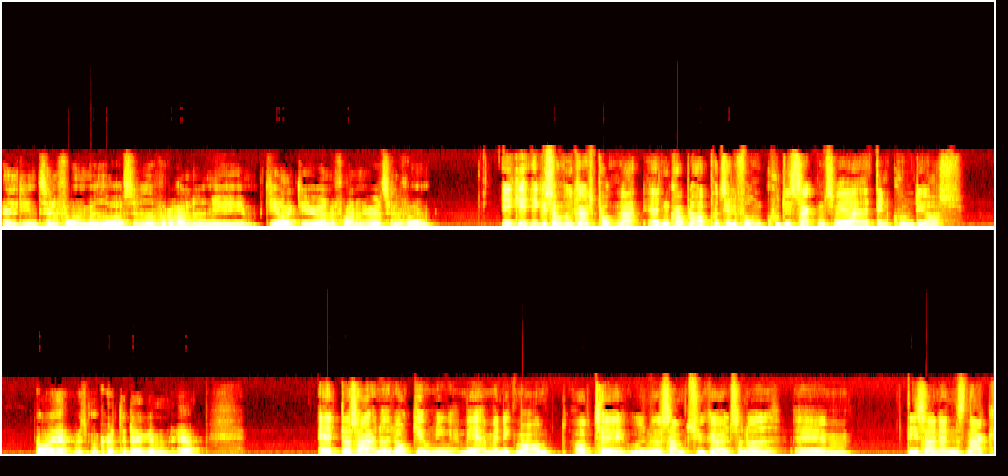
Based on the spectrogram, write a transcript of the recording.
alle dine telefonmøder og så videre, hvor du har lyden i, direkte i ørerne fra en høretelefon. Ikke, ikke som udgangspunkt, nej. Er den koblet op på telefonen, kunne det sagtens være, at den kunne det også. Nå ja, hvis man kørte det der igennem, ja. At der så er noget lovgivning med, at man ikke må optage uden noget samtykke, altså noget, øhm, det er så en anden snak.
